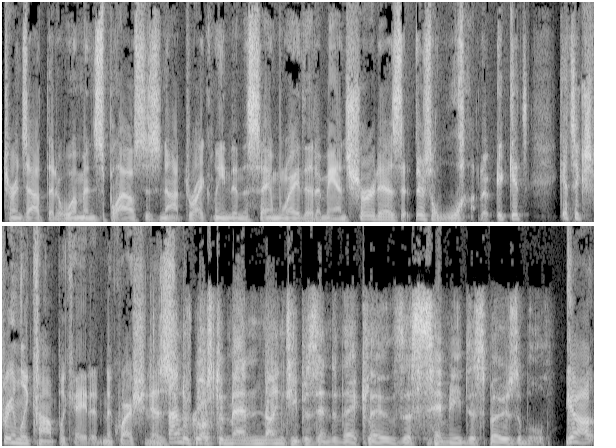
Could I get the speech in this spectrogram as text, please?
Turns out that a woman's blouse is not dry cleaned in the same way that a man's shirt is. There's a lot of it gets gets extremely complicated, and the question is. And of course, to men, ninety percent of their clothes are semi-disposable. Yeah,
